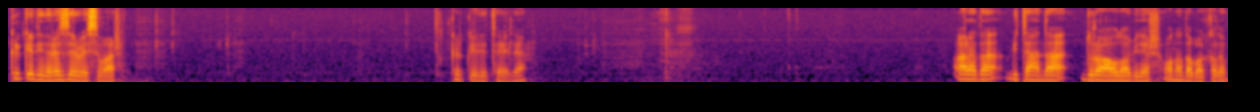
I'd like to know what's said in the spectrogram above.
47 lira zirvesi var. 47 TL. Arada bir tane daha durağı olabilir. Ona da bakalım.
